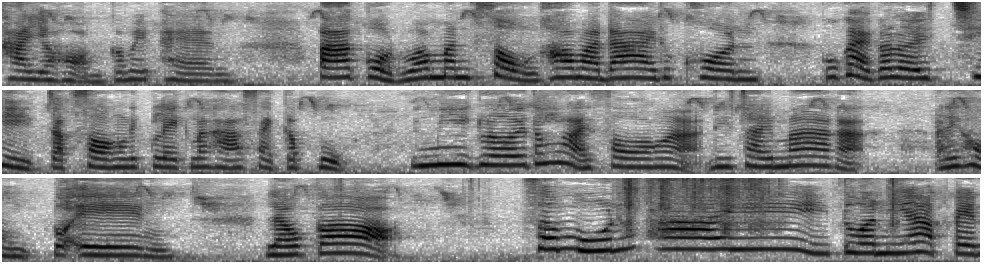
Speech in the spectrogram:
ค่ายาหอมก็ไม่แพง ปรากฏว่ามันส่งเข้ามาได้ทุกคนกูไก่ก็เลยฉีกจากซองเล็กๆนะคะ ใส่กระปุกยังมีอีกเลยตั้งหลายซองอะ่ะ ดีใจมากอะ่ะ อันนี้ของตัวเอง แล้วก็สมุนไพรตัวนี้เป็น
